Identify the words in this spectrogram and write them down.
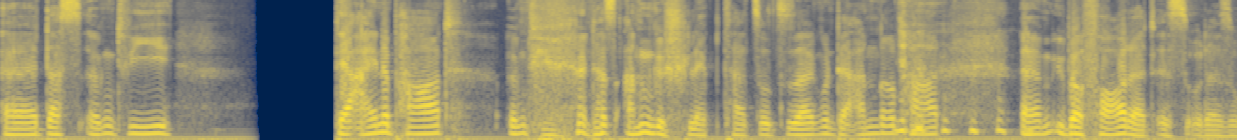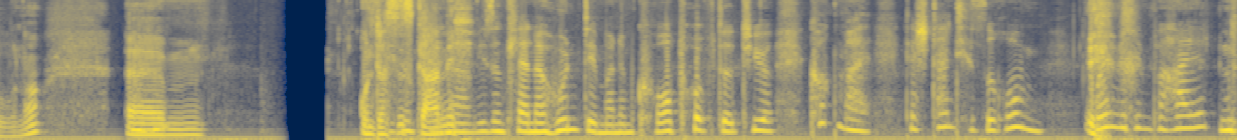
äh, dass irgendwie der eine Part irgendwie das angeschleppt hat sozusagen und der andere Part ähm, überfordert ist oder so, ne? Mhm. Ähm, und das ist gar kleiner, nicht. Wie so ein kleiner Hund, den man im Korb auf der Tür. Guck mal, der stand hier so rum. Wollen wir den behalten?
